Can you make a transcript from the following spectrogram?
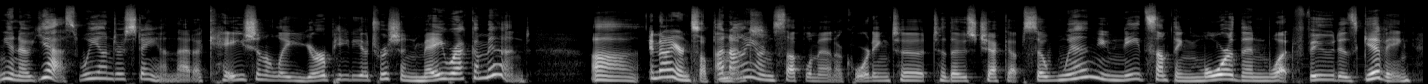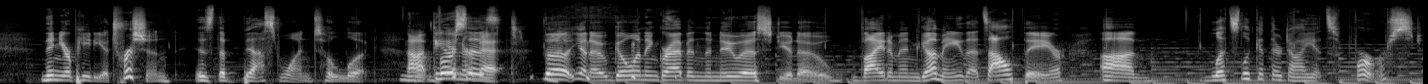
you know, yes, we understand that occasionally your pediatrician may recommend uh, an iron supplement. An iron supplement, according to, to those checkups. So, when you need something more than what food is giving, then your pediatrician is the best one to look. Not uh, the versus internet. the, you know, going and grabbing the newest, you know, vitamin gummy that's out there. Um, let's look at their diets first,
